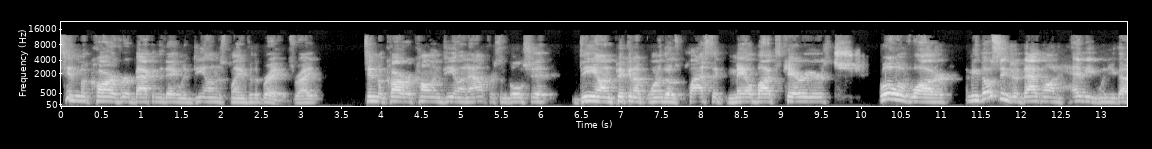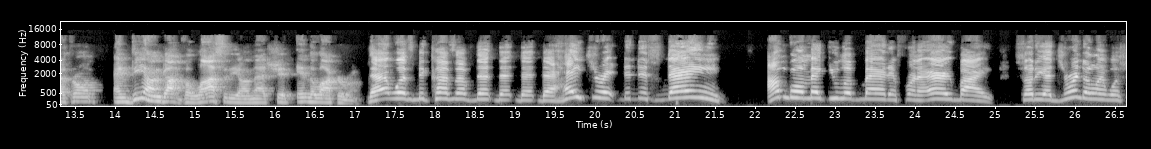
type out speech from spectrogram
Tim McCarver back in the day when Deion was playing for the Braves, right? Tim McCarver calling Deion out for some bullshit. Deion picking up one of those plastic mailbox carriers full of water. I mean, those things are daggone heavy when you got to throw them. And Deion got velocity on that shit in the locker room. That was because of the the the, the hatred, the disdain. I'm gonna make you look bad in front of everybody. So the adrenaline was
